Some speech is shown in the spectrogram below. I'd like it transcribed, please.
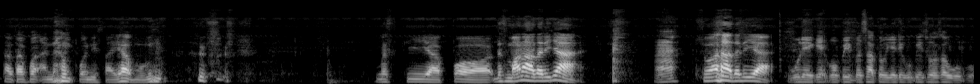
tatapan anda ampuni saya mung meski apa das mana tadinya Hah? semana tadi ya Boleh kayak kopi bersatu jadi kopi susu bu.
